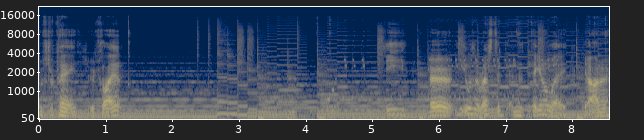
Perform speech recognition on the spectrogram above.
Mr. Payne, your client? He, er, he was arrested and taken away, Your Honor.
